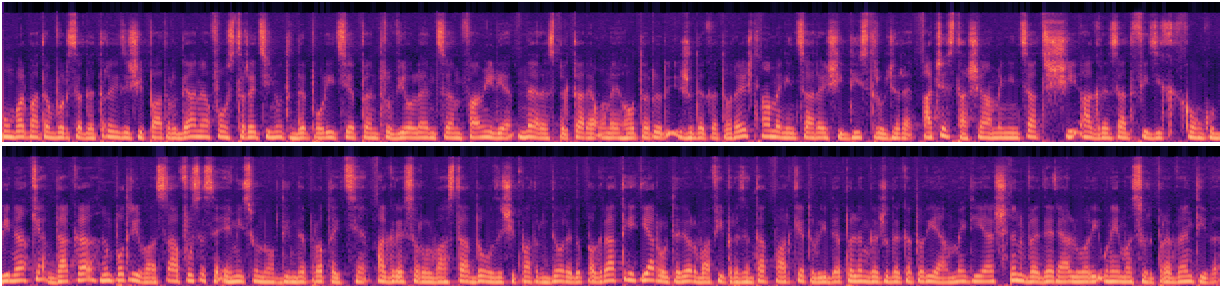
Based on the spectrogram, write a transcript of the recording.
Un bărbat în vârstă de 34 de ani a fost reținut de poliție pentru violență în familie, nerespectarea unei hotărâri judecătorești, amenințare și distrugere. Acesta și-a amenințat și agresat fizic concubina, chiar dacă împotriva sa fusese emis un ordin de protecție. Agresorul va sta 24 de ore după gratii, iar ulterior va fi prezentat parchetului de pe lângă judecătoria Mediaș în vederea luării unei măsuri preventive.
